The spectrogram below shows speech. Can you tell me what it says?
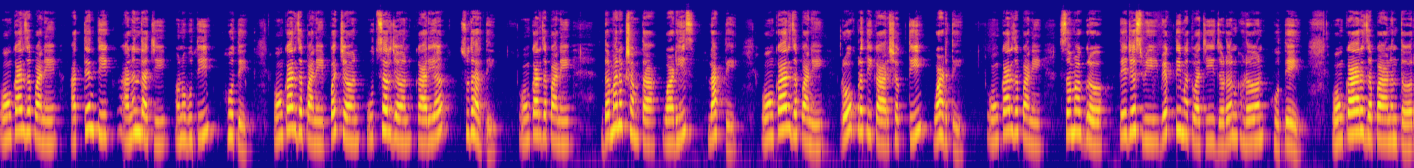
ओंकार जपाने आत्यंतिक आनंदाची अनुभूती होते. ओंकार जपाने पचन उत्सर्जन कार्य सुधारते. ओंकार जपाने दमनक्षमता वाढीस लागते. ओंकार जपाने रोगप्रतिकार शक्ती वाढते. ओंकार जपाने समग्र तेजस्वी व्यक्तिमत्वाची जडणघडण होते. ओंकार जपानंतर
